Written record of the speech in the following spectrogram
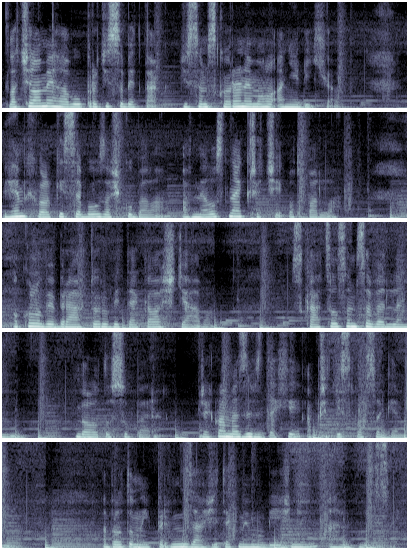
Tlačila mi hlavou proti sobě tak, že jsem skoro nemohl ani dýchat. Během chvilky sebou zaškubala a v milostné křeči odpadla. Okolo vibrátoru vytékala šťáva. Skácel jsem se vedle ní. Bylo to super, řekla mezi vzdechy a přitiskla se ke mně. A byl to můj první zážitek mimo běžný a nudný sex.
